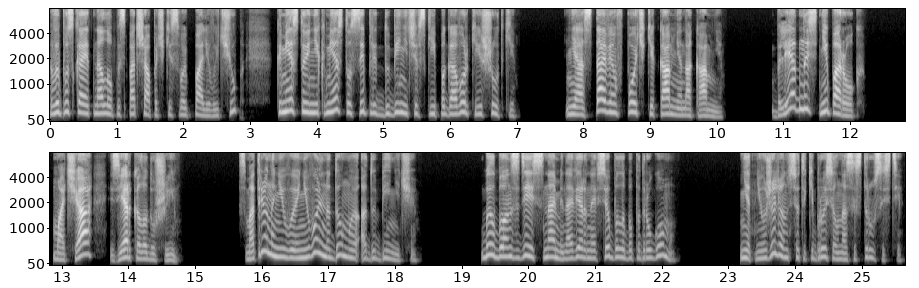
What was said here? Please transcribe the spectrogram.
выпускает на лоб из-под шапочки свой палевый чуб, к месту и не к месту сыплет дубиничевские поговорки и шутки. «Не оставим в почке камня на камне». «Бледность не порог». «Моча — зеркало души». Смотрю на него и невольно думаю о Дубиниче. Был бы он здесь с нами, наверное, все было бы по-другому. Нет, неужели он все таки бросил нас из трусости?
